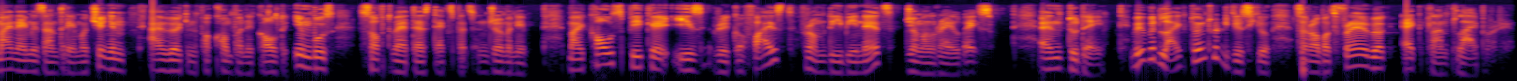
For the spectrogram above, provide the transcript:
My name is Andrei Mochinin. I'm working for a company called Imbus, software test experts in Germany. My co-speaker is Rico Feist from DB Netz, German Railways. And today, we would like to introduce you the robot framework Eggplant Library.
